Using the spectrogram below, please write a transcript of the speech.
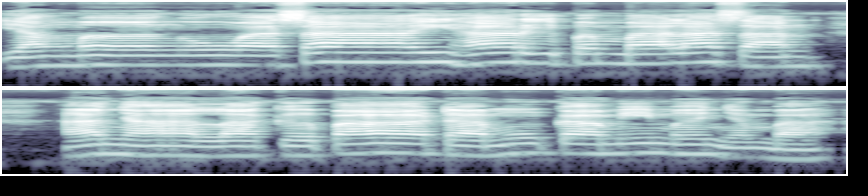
yang menguasai hari pembalasan. Hanyalah kepadamu kami menyembah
